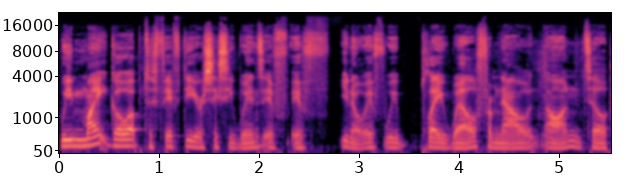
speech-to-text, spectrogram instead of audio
we might go up to 50 or 60 wins if if you know, if we play well from now on until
